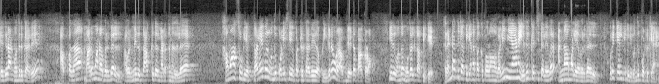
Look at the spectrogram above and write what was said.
டெஹ்ரான் வந்திருக்காரு. அப்போ தான் மர்ம நபர்கள் அவர் மீது தாக்குதல் நடத்தினதில் ஹமாஸுடைய தலைவர் வந்து கொலை செய்யப்பட்டிருக்காரு அப்படிங்கிற ஒரு அப்டேட்டை பார்க்குறோம். இது வந்து முதல் டாபிக் ரெண்டாவது டாபிக் என்ன பார்க்க போகிறோம் வலிமையான எதிர்க்கட்சி தலைவர் அண்ணாமலை அவர்கள். ஒரு கேள்விக்குறி வந்து போட்டிருக்கேன்.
